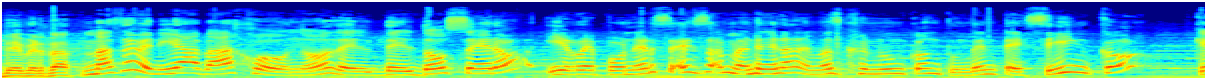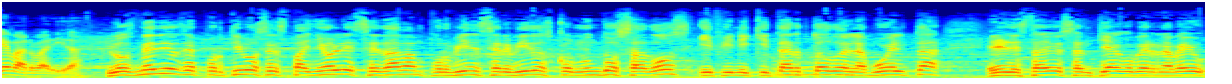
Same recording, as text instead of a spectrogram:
De verdad. Más de venir abajo, ¿no? Del, del 2-0 y reponerse de esa manera, además con un contundente 5. Qué barbaridad. Los medios deportivos españoles se daban por bien servidos con un 2 a 2 y finiquitar todo en la vuelta en el estadio Santiago Bernabéu.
